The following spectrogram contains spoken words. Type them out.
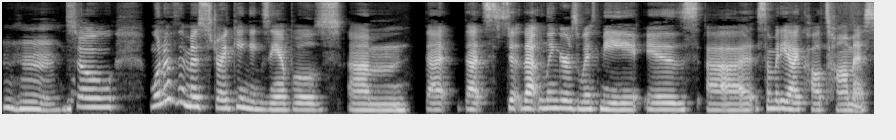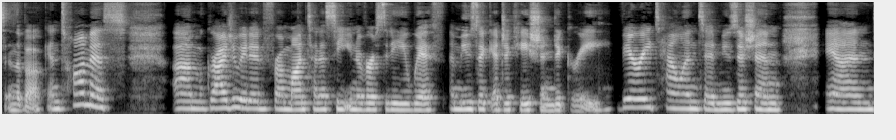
Mm-hmm. So one of the most striking examples um, that that's that lingers with me is uh, somebody I call Thomas in the book, and Thomas um, graduated from Montana State University with a music education degree. Very talented musician, and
